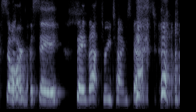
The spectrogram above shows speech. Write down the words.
so hard to say. Say that three times fast.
